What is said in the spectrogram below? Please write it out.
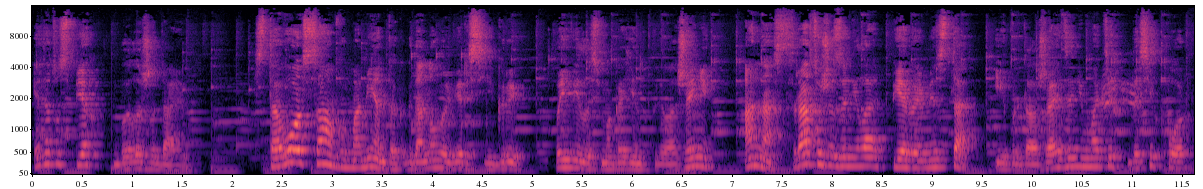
этот успех был ожидаем. С того самого момента, когда новая версия игры появилась в магазинах приложений, она сразу же заняла первые места и продолжает занимать их до сих пор.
